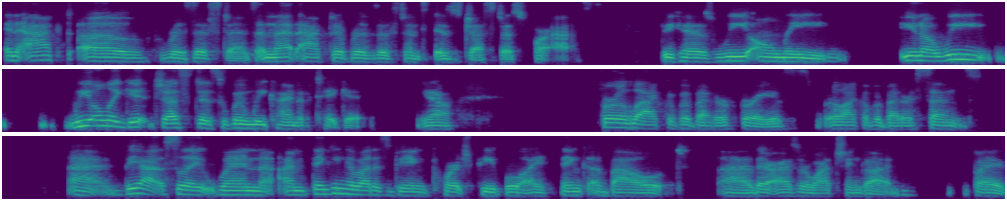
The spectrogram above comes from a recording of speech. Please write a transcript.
an act of resistance. And that act of resistance is justice for us because we only, you know, we we only get justice when we kind of take it, you know, for lack of a better phrase or lack of a better sense. Uh, but yeah, so like when I'm thinking about us being porch people, I think about uh, Their Eyes Are Watching God by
